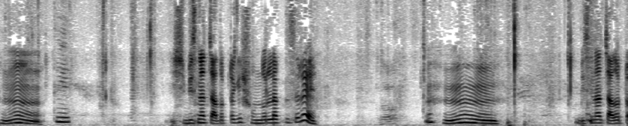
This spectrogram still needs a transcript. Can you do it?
হুম বিছনার চাদরটা কি সুন্দর লাগতেছে রে? হুম বিছনার চাদরটা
